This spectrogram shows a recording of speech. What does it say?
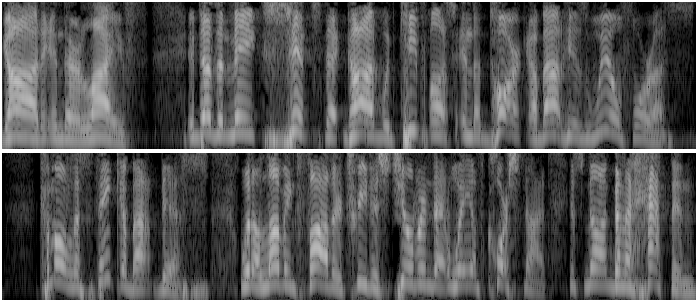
God in their life. It doesn't make sense that God would keep us in the dark about His will for us. Come on, let's think about this. Would a loving father treat his children that way? Of course not. It's not going to happen.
